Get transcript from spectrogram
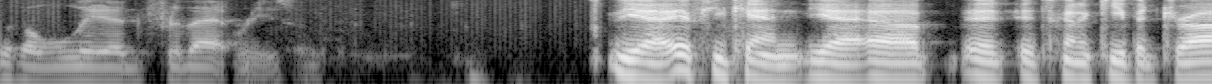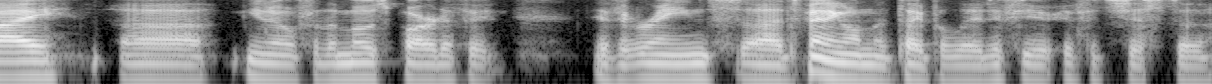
with a lid for that reason. yeah if you can. Yeah uh it, it's going to keep it dry uh you know for the most part if it if it rains uh depending on the type of lid if you if it's just a,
